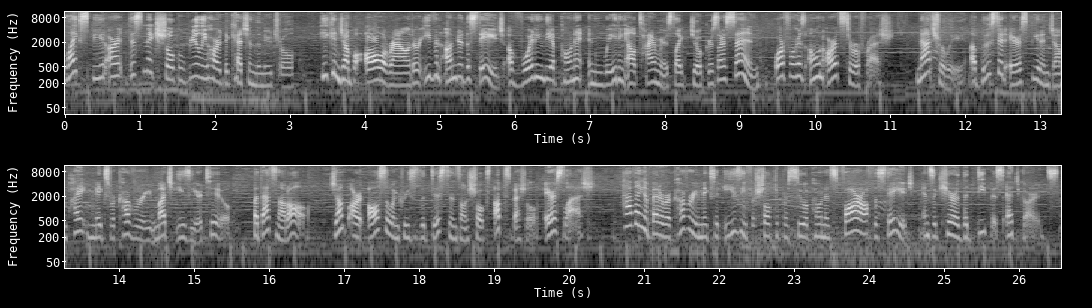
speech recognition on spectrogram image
Like speed art, this makes Shulk really hard to catch in the neutral. He can jump all around or even under the stage, avoiding the opponent and waiting out timers like Joker's Arsene, or for his own arts to refresh. Naturally, a boosted airspeed and jump height makes recovery much easier too, but that's not all. Jump art also increases the distance on Shulk's up special, Air Slash. Having a better recovery makes it easy for Shulk to pursue opponents far off the stage and secure the deepest edge guards.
